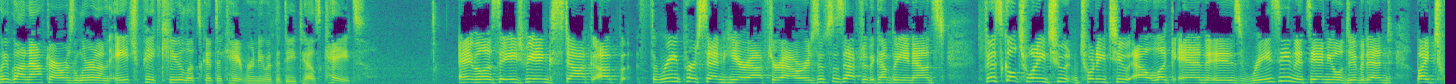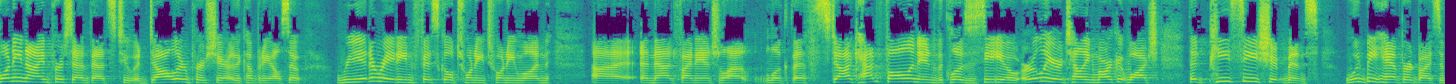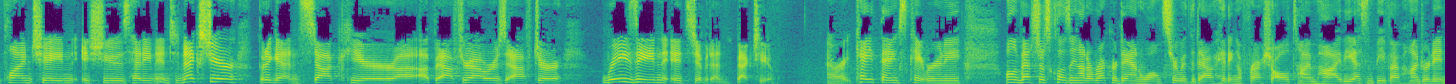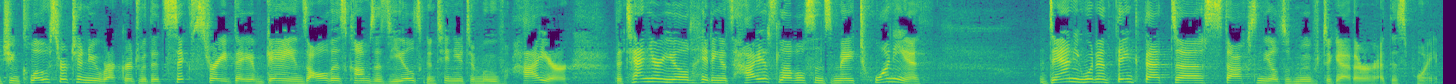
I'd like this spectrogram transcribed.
We've got an after hours alert on HPQ. Let's get to Kate Rooney with the details. Kate. Hey, Melissa, HP Inc. stock up 3% here after hours. This was after the company announced fiscal 2022 outlook and is raising its annual dividend by 29%. That's to a dollar per share. The company also reiterating fiscal 2021 uh, and that financial outlook. The stock had fallen into the close. The CEO earlier telling MarketWatch that PC shipments would be hampered by supply chain issues heading into next year. But again, stock here uh, up after hours after raising its dividend. Back to you. All right, Kate, thanks, Kate Rooney. Well, investors closing out a record day on Wall Street with the Dow hitting a fresh all-time high. The S&P 500 inching closer to new records with its sixth straight day of gains. All this comes as yields continue to move higher. The 10-year yield hitting its highest level since May 20th. Dan, you wouldn't think that uh, stocks and yields would move together at this point.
